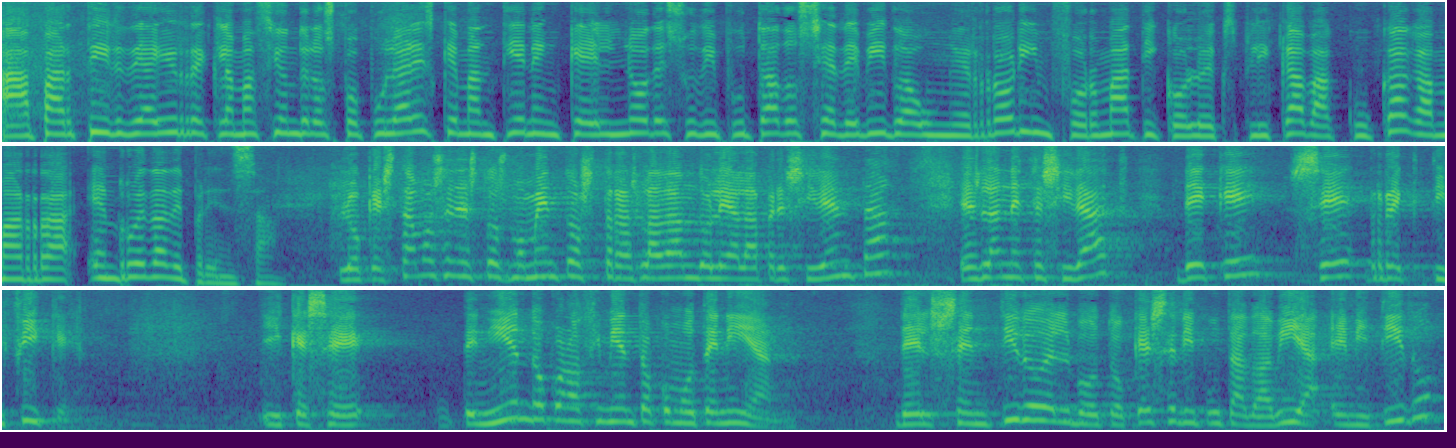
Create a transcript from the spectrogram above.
A partir de ahí, reclamación de los populares que mantienen que el no de su diputado sea debido a un error informático, lo explicaba Cuca Gamarra en rueda de prensa. Lo que estamos en estos momentos trasladándole a la presidenta es la necesidad de que se rectifique y que se, teniendo conocimiento como tenían del sentido del voto que ese diputado había emitido,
